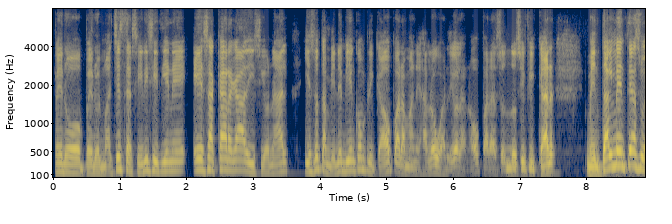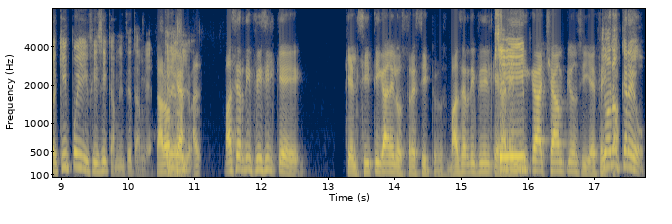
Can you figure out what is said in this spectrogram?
Pero, pero el Manchester City sí tiene esa carga adicional y eso también es bien complicado para manejarlo Guardiola, ¿no? Para dosificar mentalmente a su equipo y físicamente también. Claro que va a ser difícil que, que el City gane los tres títulos. Va a ser difícil que gane Liga, Champions y FA Yo no creo.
